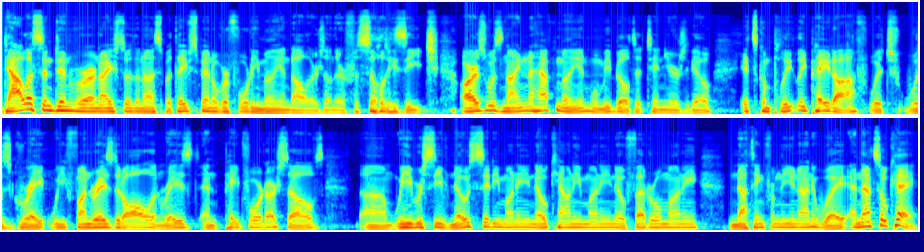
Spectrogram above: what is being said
Dallas, and Denver are nicer than us, but they've spent over forty million dollars on their facilities each. Ours was nine and a half million when we built it ten years ago. It's completely paid off, which was great. We fundraised it all and raised and paid for it ourselves. Um, we received no city money, no county money, no federal money, nothing from the United Way, and that's okay.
